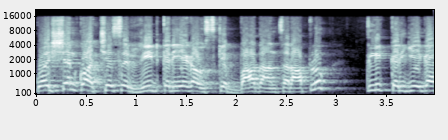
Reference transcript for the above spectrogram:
क्वेश्चन को अच्छे से रीड करिएगा, उसके बाद आंसर आप लोग क्लिक करिएगा।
